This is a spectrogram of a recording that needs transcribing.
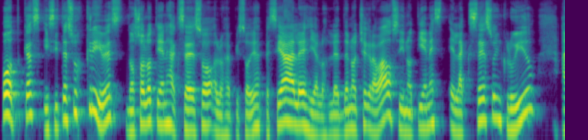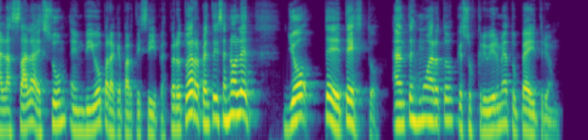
podcast y si te suscribes no solo tienes acceso a los episodios especiales y a los LED de noche grabados, sino tienes el acceso incluido a la sala de Zoom en vivo para que participes. Pero tú de repente dices, no, LED, yo te detesto. Antes muerto que suscribirme a tu Patreon.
